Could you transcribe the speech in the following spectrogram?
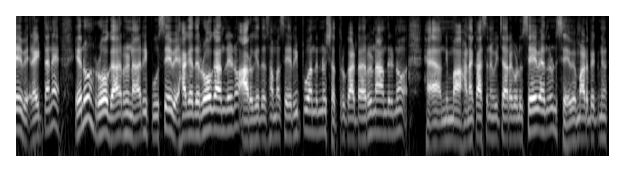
ಸೇವೆ ರೈಟ್ ತಾನೇ? ಏನು? ರೋಗ, ಋಣ, ರಿಪು, ಸೇವೆ. ಹಾಗಾದರೆ ರೋಗ ಅಂದ್ರೇನು ಆರೋಗ್ಯದ ಸಮಸ್ಯೆ. ರಿಪು ಅಂದ್ರೂ ಶತ್ರುಕಾಟ ಋಣ ಅಂದ್ರೂ ನಿಮ್ಮ ಹಣಕಾಸಿನ ವಿಚಾರಗಳು ಸೇವೆ ಅಂದ್ರೂ ಸೇವೆ ಮಾಡಬೇಕು ನೀವು.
